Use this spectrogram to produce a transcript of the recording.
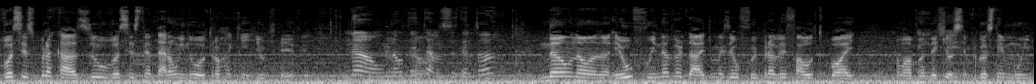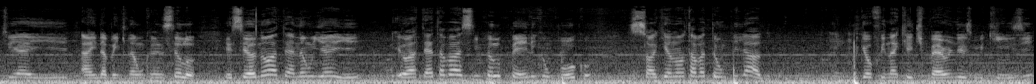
Vocês, por acaso, vocês tentaram ir no outro Rock in Rio que teve? Não, não tentamos. Não. Você tentou? Não, não, não. Eu fui, na verdade, mas eu fui pra ver Fall Out Boy é uma banda Entendi. que eu sempre gostei muito e aí ainda bem que não cancelou. Esse ano eu até não ia ir. Eu até tava assim pelo Panic um pouco, só que eu não tava tão pilhado. Porque eu fui na Katy Perry em 2015,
